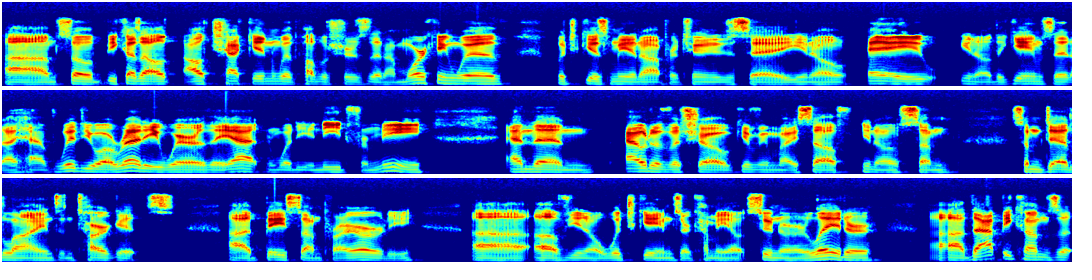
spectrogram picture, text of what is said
Um, so because I'll I'll check in with publishers that I'm working with, which gives me an opportunity to say, you know, a you know the games that I have with you already, where are they at, and what do you need from me, and then out of the show, giving myself you know some some deadlines and targets uh, based on priority uh, of you know which games are coming out sooner or later. Uh, that becomes a,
